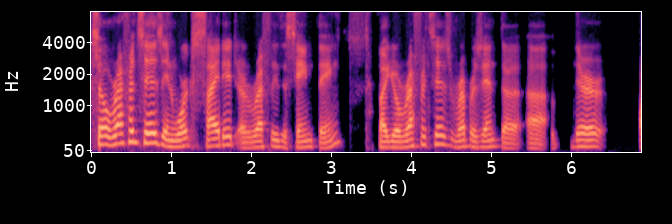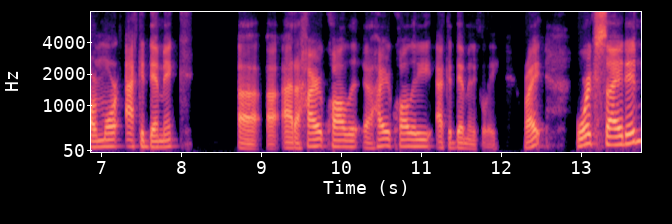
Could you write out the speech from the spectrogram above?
So references and works cited are roughly the same thing, but your references represent the, uh, there are more academic, uh, uh, at a higher quality, a higher quality academically, right? Works cited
